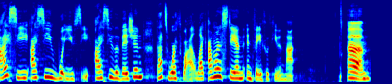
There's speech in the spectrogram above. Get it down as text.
I see I see what you see. I see the vision. That's worthwhile. Like I want to stand in faith with you in that. Um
